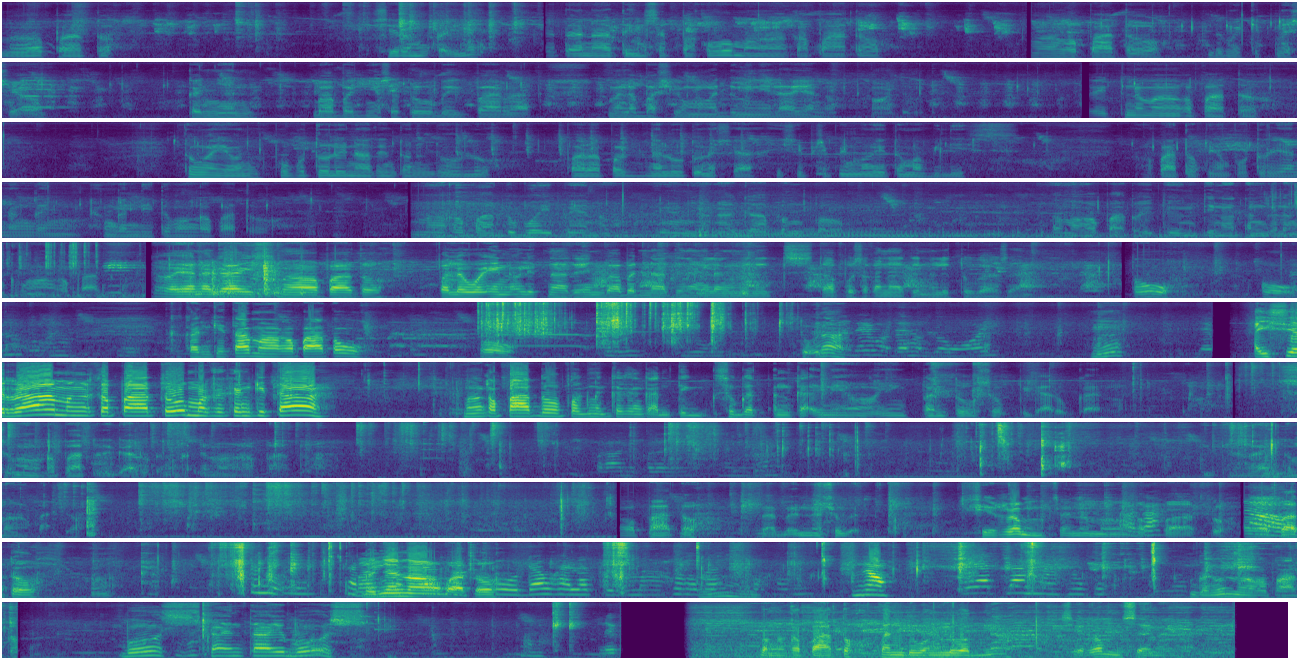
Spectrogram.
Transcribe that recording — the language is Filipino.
Mga pato. Siram kainit. Kataan natin sa pako mga kapato. Mga kapato, oh, dumikit na siya. Oh. Ganyan. Babad niya sa tubig para malabas yung mga dumi nila. Ayan, oh. Mga dumi. So, ito na mga kapato. Ito ngayon, puputulin natin tong dulo. Para pag naluto na siya, isip-sipin mo nito mabilis. Kapato, pinuputol yan hanggang, hanggang dito mga kapato. Mga kapato, buhay pa yan. Oh. Yan, nagapang pa. Oh. Ito mga kapato, ito yung tinatanggalan ko mga kapato. So, ayan na guys, mga kapato. Palawain ulit natin, babad natin ng ilang minutes. Tapos saka natin ulit tugasan. Ito. Oh. Kakan kita mga kapato. Oh. Ito na. Hmm? Ay sira mga kapato, makakang kita. Mga kapato, pag nagkakangkantig, sugat ang kain niyo yung pantusok, pigaro ka. So mga kapato, pigaro ka mga kapato. Hindi kinakain ito mga kapato. Mga kapato, sabi na sugat. Siram sana mga kapato. Mga kapato, oh. Ganyan mga kapato. Oo daw, halat yung mahugas. No. Ganun mga kapato. Boss, kain tayo boss. Mga kapato, panduwang luwag na. Si Ram sana.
